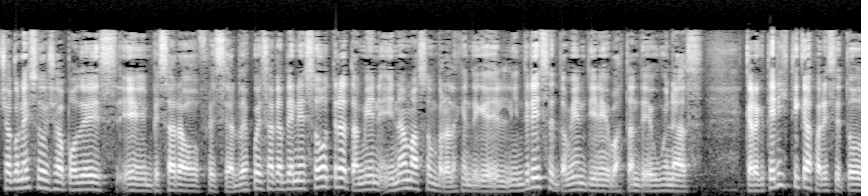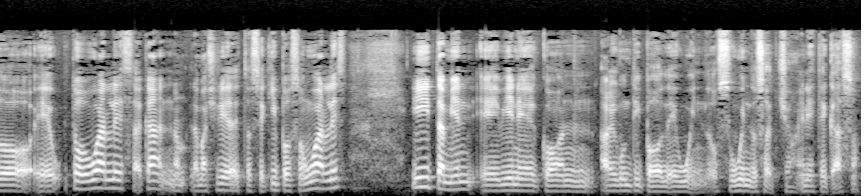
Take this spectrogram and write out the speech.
ya con eso ya podés eh, empezar a ofrecer. Después acá tenés otra también en Amazon para la gente que le interese, también tiene bastante buenas características, parece todo, eh, todo wireless, acá la mayoría de estos equipos son wireless y también eh, viene con algún tipo de Windows, Windows 8 en este caso.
